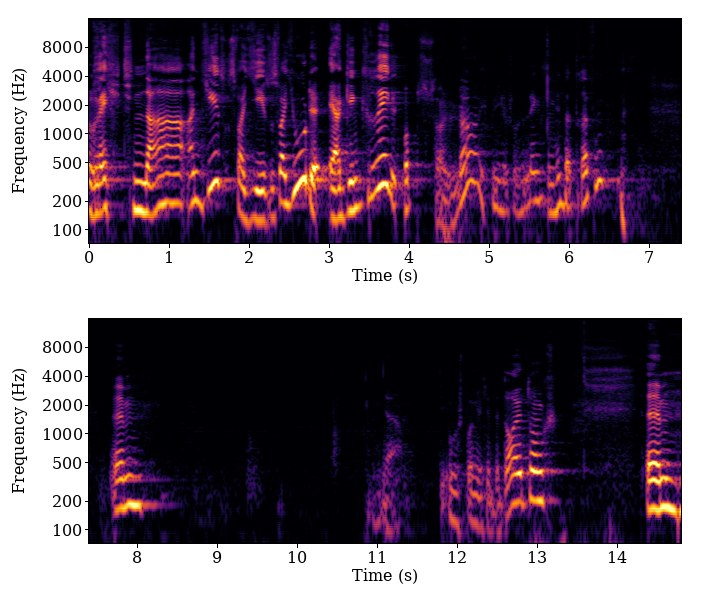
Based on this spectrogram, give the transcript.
recht nah an Jesus war. Jesus war Jude, er ging geregelt. Upsala, ich bin hier schon längst im Hintertreffen. ähm, ja, die ursprüngliche Bedeutung. Ähm,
